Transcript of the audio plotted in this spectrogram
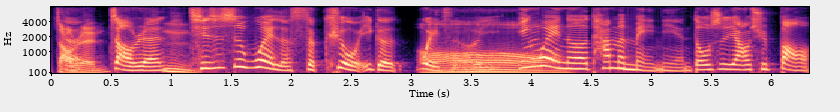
找人，呃、找人，嗯、其实是为了 secure 一个位置而已。哦、因为呢，他们每年都是要去报，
